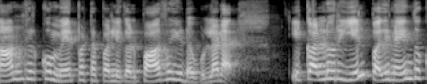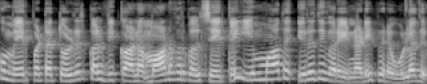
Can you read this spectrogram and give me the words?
நான்கிற்கும் மேற்பட்ட பள்ளிகள் பார்வையிட உள்ளனர் இக்கல்லூரியில் பதினைந்துக்கும் மேற்பட்ட தொழிற்கல்விக்கான மாணவர்கள் சேர்க்கை இம்மாத இறுதி வரை நடைபெற உள்ளது.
